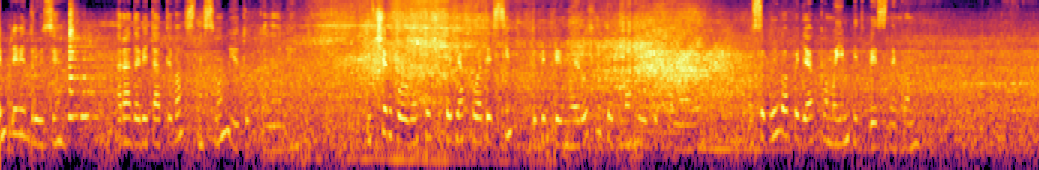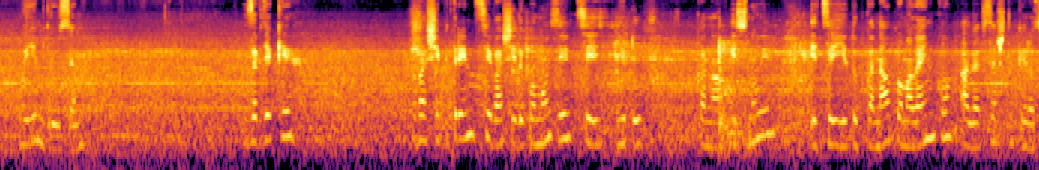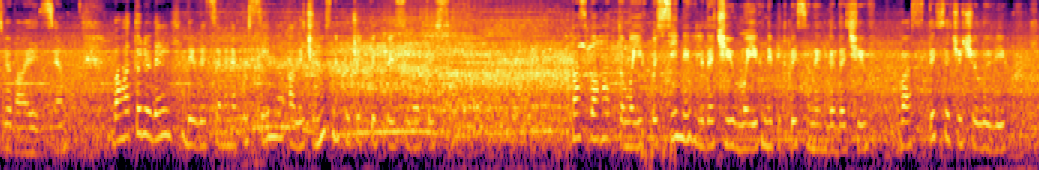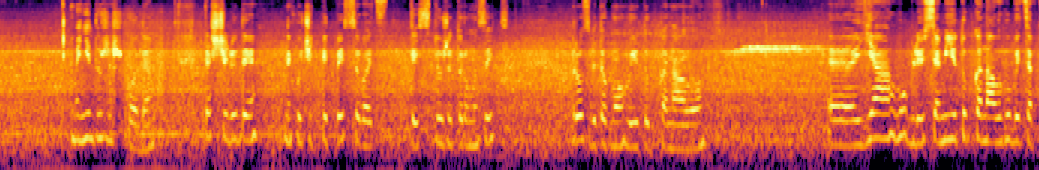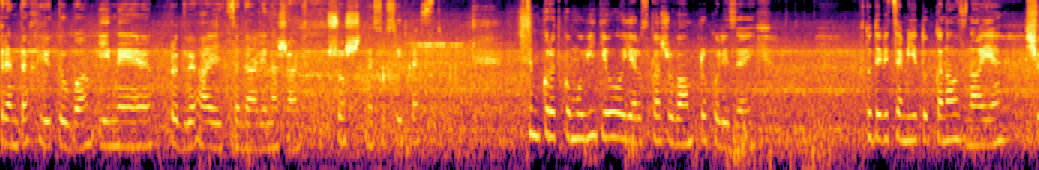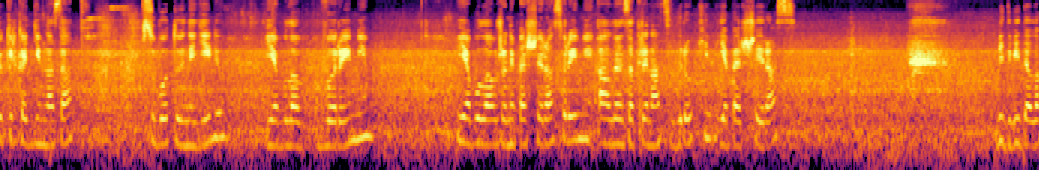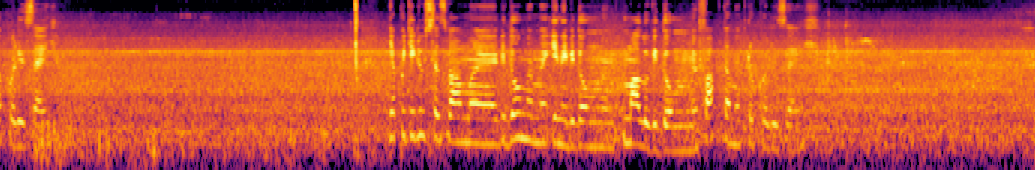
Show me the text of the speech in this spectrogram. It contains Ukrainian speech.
Всім привіт, друзі! Рада вітати вас на своєму YouTube каналі. І в хочу подякувати всім, хто підтримує розвиток мого YouTube каналу. Особлива подяка моїм підписникам, моїм друзям. Завдяки вашій підтримці, вашій допомозі цей YouTube канал існує. І цей YouTube канал помаленьку, але все ж таки розвивається. Багато людей дивляться мене постійно, але чомусь не хочуть підписуватись. Вас багато моїх постійних глядачів, моїх непідписаних глядачів. Вас тисячу чоловік. Мені дуже шкода. Те, що люди не хочуть підписуватись, дуже тормозить розвиток мого YouTube каналу. Е, Я гублюся, мій ютуб канал губиться в трендах Ютуба і не продвигається далі, на жаль. Що ж, несу свій хрест. В цьому короткому відео я розкажу вам про колізей. Хто дивиться мій ютуб канал, знає, що кілька днів назад, в суботу і неділю, я була в Римі. Я була вже не перший раз в Римі, але за 13 років я перший раз відвідала колізей. Я поділюся з вами відомими і невідомими, маловідомими фактами про колізей.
